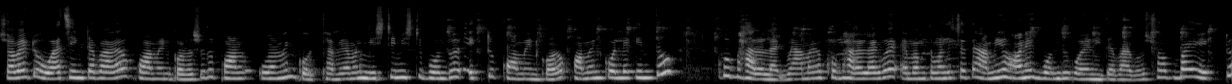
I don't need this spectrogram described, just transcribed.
সবাই একটু ওয়াচিংটা বাড়াও কমেন্ট করো। শুধু কমেন্ট করতে হবে। আমার মিষ্টি মিষ্টি বন্ধু, একটু কমেন্ট করো। কমেন্ট করলে কিন্তু খুব ভালো লাগবে। আমারও খুব ভালো লাগবে এবং তোমাদের সাথে আমিও অনেক বন্ধু করে নিতে পারব। সবাই একটু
